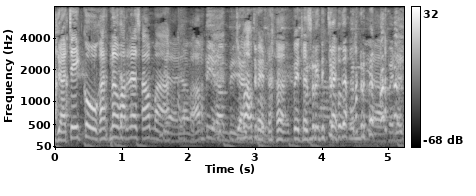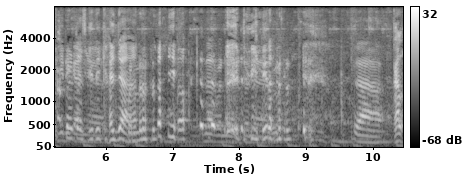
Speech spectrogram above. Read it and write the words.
ya Ceko karena warnanya sama Ya, hampir hampir. cuma beda beda segitiganya Ya, beda segitiganya. beda segitiganya bener Iya. Benar benar. benar. Ya, kalau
